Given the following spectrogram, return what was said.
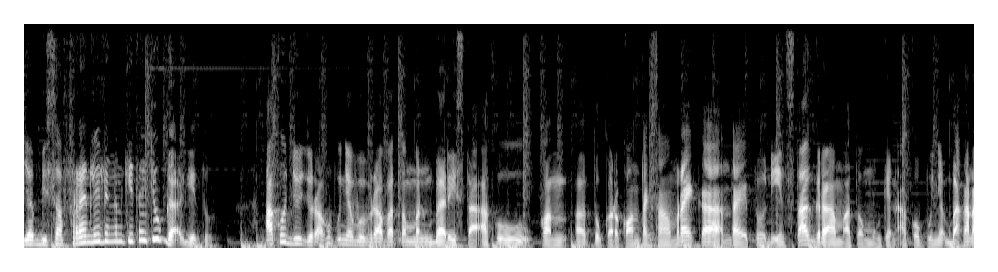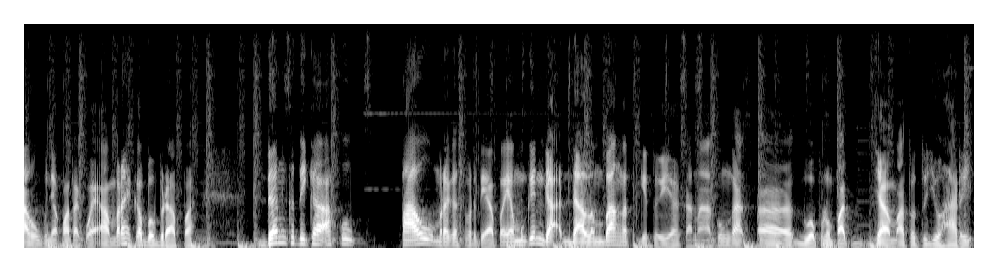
ya bisa friendly dengan kita juga gitu. Aku jujur aku punya beberapa temen barista. Aku kon, uh, tukar kontak sama mereka entah itu di Instagram atau mungkin aku punya bahkan aku punya kontak WA mereka beberapa. Dan ketika aku tahu mereka seperti apa ya mungkin nggak dalam banget gitu ya karena aku nggak uh, 24 jam atau tujuh hari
